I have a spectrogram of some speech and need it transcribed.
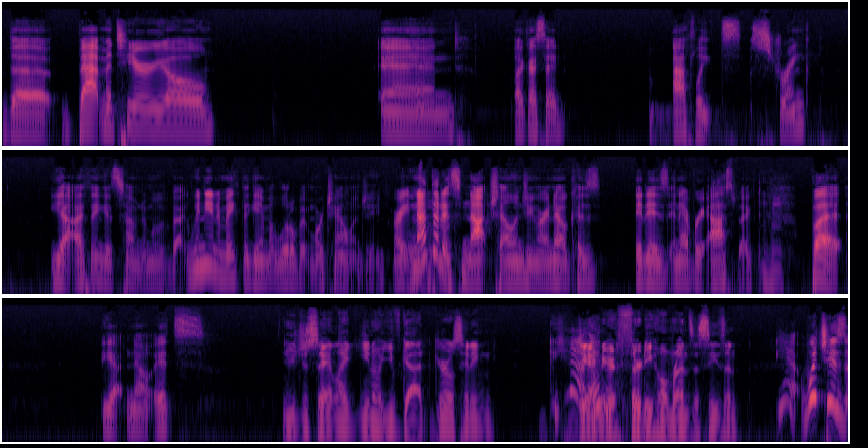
the bat material, and like I said, athletes' strength, yeah, I think it's time to move back. We need to make the game a little bit more challenging, right? Not that more. it's not challenging right now, because it is in every aspect. Mm-hmm. But yeah, no, it's You just saying like you know you've got girls hitting yeah, damn near 30 home runs a season, yeah, which is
